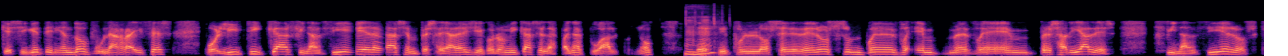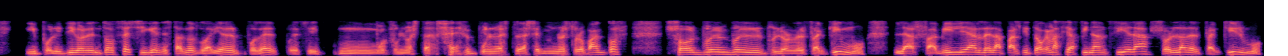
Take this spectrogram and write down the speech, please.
que sigue teniendo unas raíces políticas, financieras, empresariales y económicas en la España actual, ¿no? Es decir, pues, los herederos pues, em, empresariales, financieros y políticos de entonces siguen estando todavía en el poder. Pues decir, mm, pues nuestras, nuestras, nuestros bancos son los del franquismo. Las familias de la partitocracia financiera son las del franquismo.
